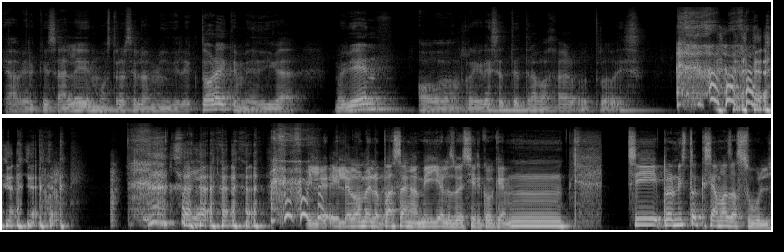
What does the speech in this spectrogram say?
y a ver qué sale, mostrárselo a mi directora y que me diga, muy bien, o regrésate a trabajar otra vez. y, le- y luego me lo pasan a mí y yo les voy a decir como que... mm, sí, pero necesito que sea más azul.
